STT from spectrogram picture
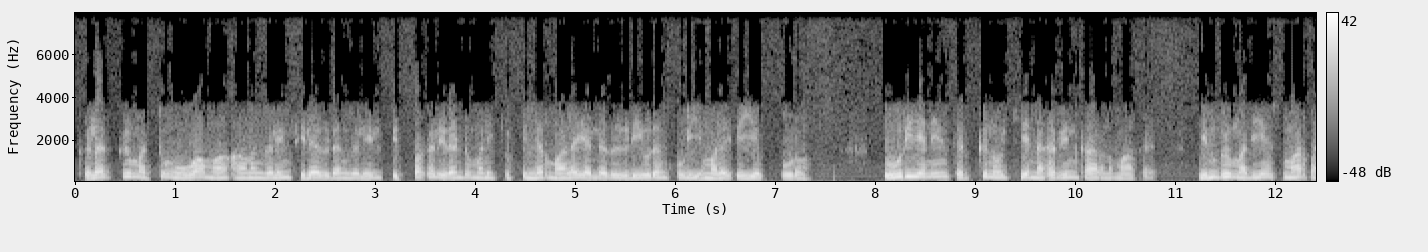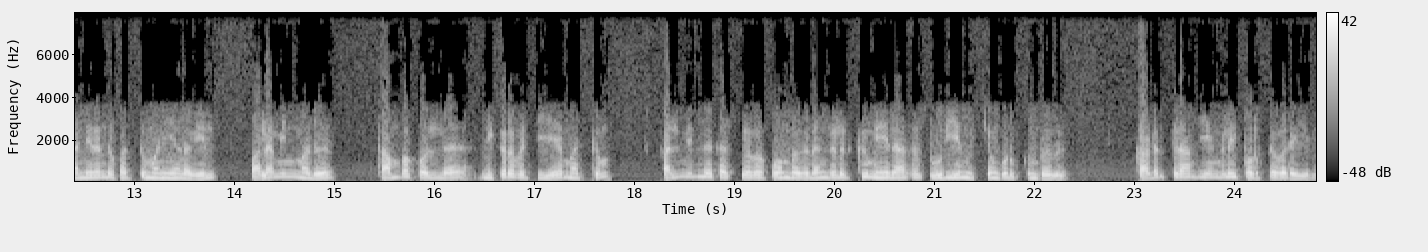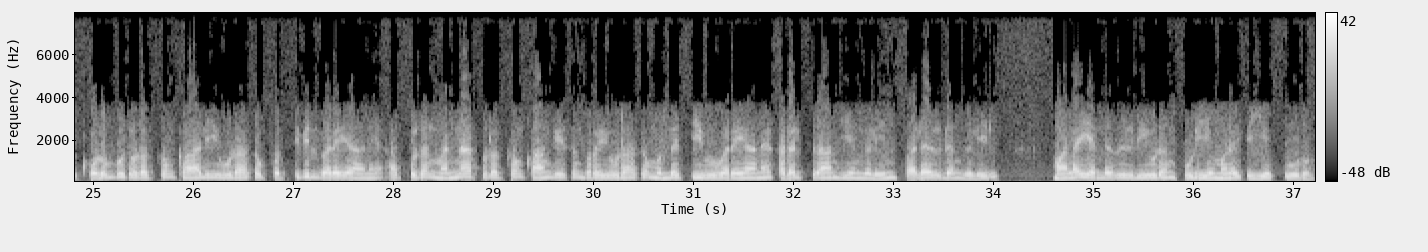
கிழக்கு மற்றும் ஊவா மாகாணங்களின் சில இடங்களில் பிற்பகல் இரண்டு மணிக்கு பின்னர் மழை அல்லது இடியுடன் கூடிய மழை பெய்யக்கூடும். சூரியனின் தெற்கு நோக்கிய நகர்வின் காரணமாக. இன்று மதியம் சுமார் பன்னிரண்டு பத்து மணி அளவில் பலமின்மடு தம்பகொல்ல நிக்கரவட்டிய மற்றும் கல்மில்ல கஸ்பேவ போன்ற இடங்களுக்கு மேலாக சூரியன் உச்சம் கொடுக்கின்றது. கடல் பிராந்தியங்களை பொறுத்தவரையில் கொழும்பு தொடக்கம் காலி ஊடாக பொத்துவில் வரையான அத்துடன் மன்னார் தொடக்கம் காங்கேசந்துறை ஊடாக முல்லைத்தீவு வரையான கடல் பிராந்தியங்களின் பல இடங்களில் மழை அல்லது இடியுடன் கூடிய மழை பெய்யக்கூடும்.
